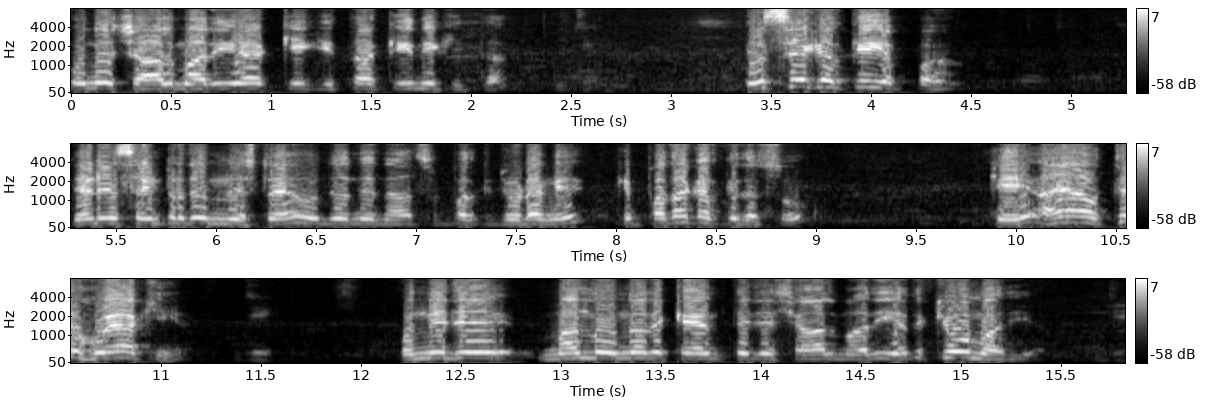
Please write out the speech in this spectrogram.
ਉਹਨੇ ਛਾਲ ਮਾਰੀ ਹੈ ਕੀ ਕੀਤਾ ਕੀ ਨਹੀਂ ਕੀਤਾ। ਇਸੇ ਕਰਕੇ ਹੀ ਆਪਾਂ ਜਿਹੜੇ ਸੈਂਟਰ ਦੇ ਮਿਨਿਸਟਰ ਹੈ ਉਹਦੇ ਦੇ ਨਾਲ ਸੰਪਰਕ ਜੋੜਾਂਗੇ ਕਿ ਪਤਾ ਕਰਕੇ ਦੱਸੋ ਕਿ ਆਇਆ ਉੱਥੇ ਹੋਇਆ ਕੀ ਹੈ। ਜੀ। ਉਹਨੇ ਜੇ ਮੰਨ ਲਓ ਉਹਨਾਂ ਦੇ ਕਹਿਣ ਤੇ ਜੇ ਛਾਲ ਮਾਰੀ ਹੈ ਤੇ ਕਿਉਂ ਮਾਰੀ ਹੈ ਜੀ।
